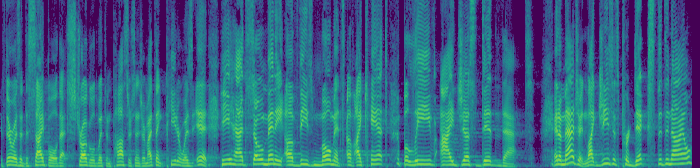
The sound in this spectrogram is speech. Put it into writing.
If there was a disciple that struggled with imposter syndrome, I think Peter was it. He had so many of these moments of, I can't believe I just did that. And imagine, like Jesus predicts the denial.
